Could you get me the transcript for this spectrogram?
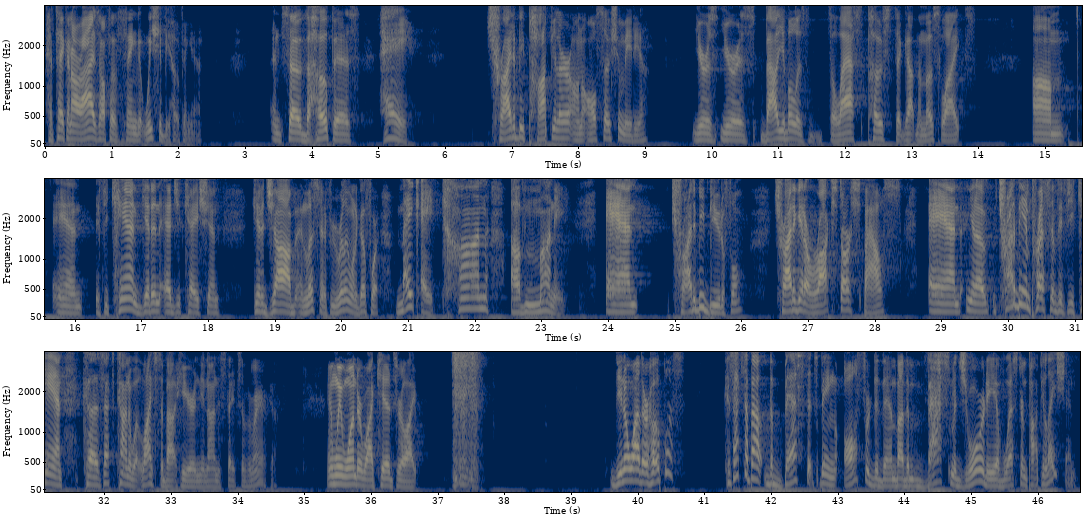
have taken our eyes off of the thing that we should be hoping in. And so the hope is hey, try to be popular on all social media. You're as, you're as valuable as the last post that got the most likes. Um, and if you can, get an education, get a job, and listen, if you really want to go for it, make a ton of money and try to be beautiful, try to get a rock star spouse, and you know try to be impressive if you can because that's kind of what life's about here in the united states of america. And we wonder why kids are like do you know why they're hopeless? Because that's about the best that's being offered to them by the vast majority of western population.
